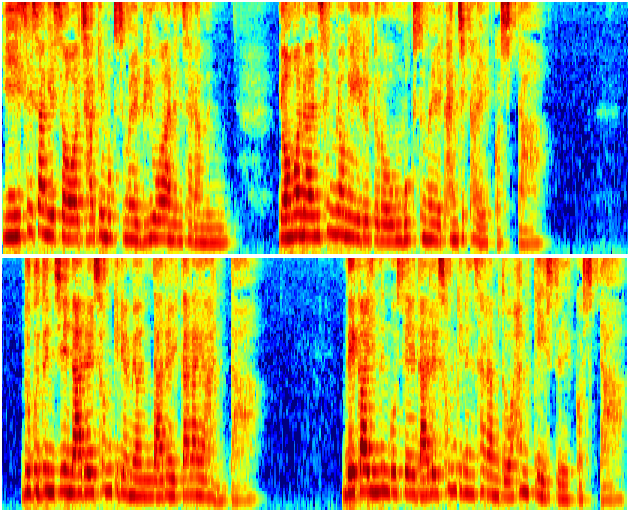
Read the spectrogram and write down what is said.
이 세상에서 자기 목숨을 미워하는 사람은 영원한 생명에 이르도록 목숨을 간직할 것이다. 누구든지 나를 섬기려면 나를 따라야 한다. 내가 있는 곳에 나를 섬기는 사람도 함께 있을 것이다.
